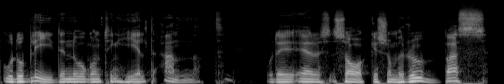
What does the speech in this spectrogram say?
och då blir det någonting helt annat. Och det är saker som rubbas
